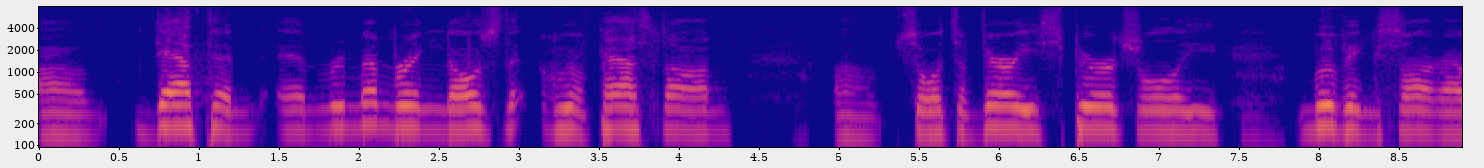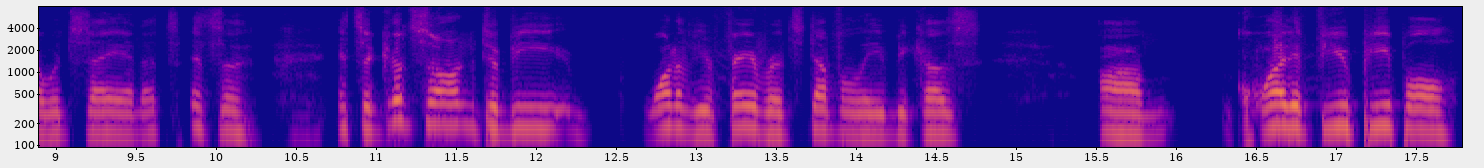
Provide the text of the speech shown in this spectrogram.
um, death and and remembering those that who have passed on. Uh, so it's a very spiritually moving song, I would say, and it's it's a it's a good song to be one of your favorites, definitely, because um, quite a few people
